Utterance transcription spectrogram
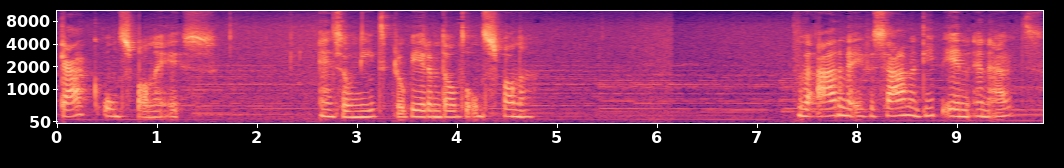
kaak ontspannen is. En zo niet, probeer hem dan te ontspannen. We ademen even samen diep in en uit.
